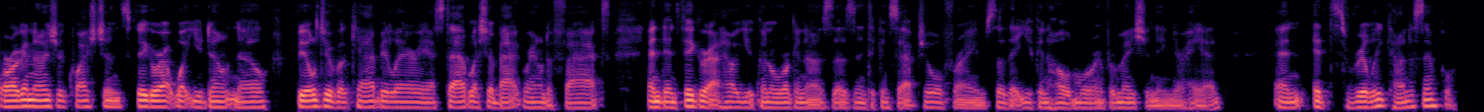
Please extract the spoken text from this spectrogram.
organize your questions, figure out what you don't know, build your vocabulary, establish a background of facts, and then figure out how you can organize those into conceptual frames so that you can hold more information in your head. And it's really kind of simple.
